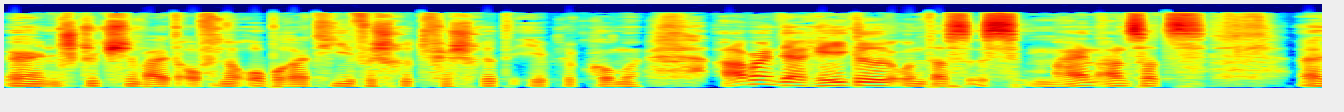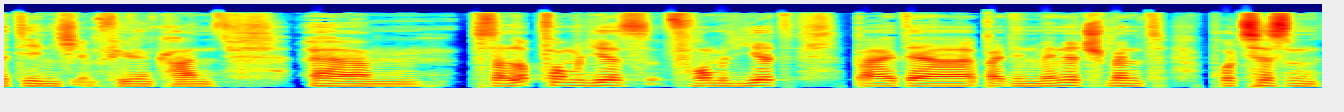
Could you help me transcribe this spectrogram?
äh, ein Stückchen weit auf eine operative Schritt-für-Schritt-Ebene komme. Aber in der Regel, und das ist mein Ansatz, äh, den ich empfehlen kann, ähm, salopp formuliert, formuliert bei der bei den Managementprozessen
